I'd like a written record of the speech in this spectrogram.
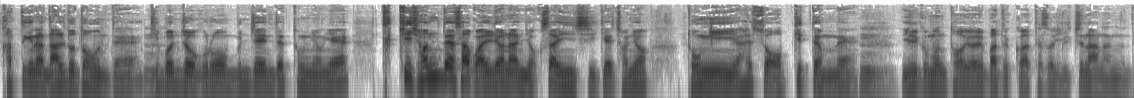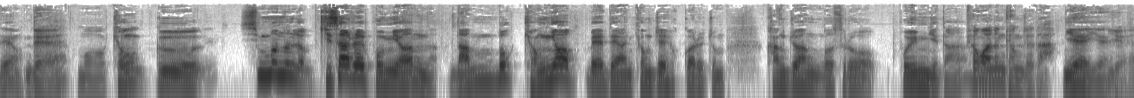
가뜩이나 날도 더운데 음. 기본적으로 문재인 대통령의 특히 현대사 관련한 역사 인식에 전혀 동의할 수 없기 때문에 음. 읽으면 더 열받을 것 같아서 읽지는 않았는데요. 네. 뭐경그 신문을 기사를 보면 남북 경협에 대한 경제 효과를 좀 강조한 것으로 보입니다. 평화는 경제다. 예, 예. 예.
